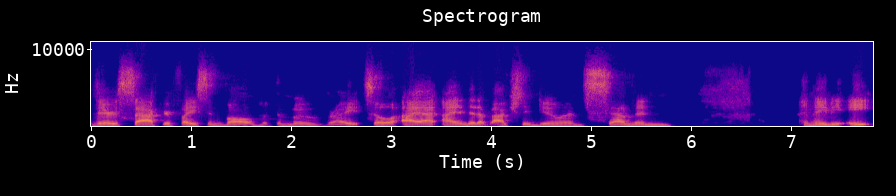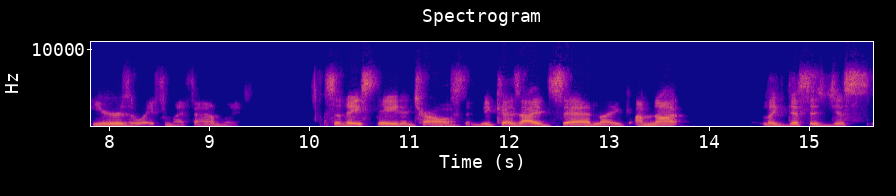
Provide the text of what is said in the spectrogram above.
there's sacrifice involved with the move, right? So I I ended up actually doing seven and maybe eight years away from my family. So they stayed in Charleston because I'd said like I'm not like this is just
